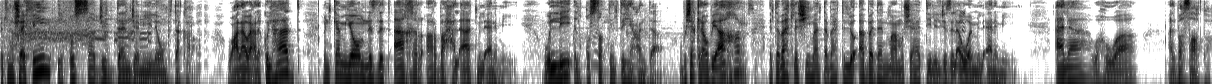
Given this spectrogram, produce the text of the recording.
مثل ما شايفين القصة جدا جميلة ومبتكرة وعلاوة على كل هاد من كم يوم نزلت آخر أربع حلقات من الأنمي واللي القصة بتنتهي عندها وبشكل أو بآخر انتبهت لشيء ما انتبهت له أبدا مع مشاهدتي للجزء الأول من الأنمي ألا وهو البساطة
